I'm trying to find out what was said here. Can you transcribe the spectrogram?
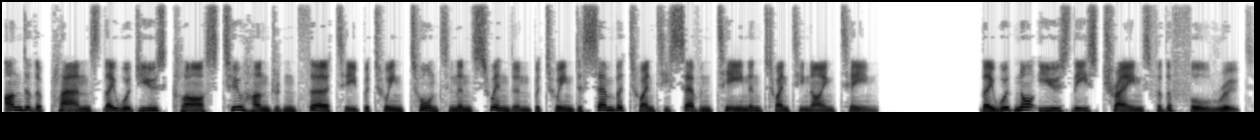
Under the plans they would use Class 230 between Taunton and Swindon between December 2017 and 2019. They would not use these trains for the full route.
